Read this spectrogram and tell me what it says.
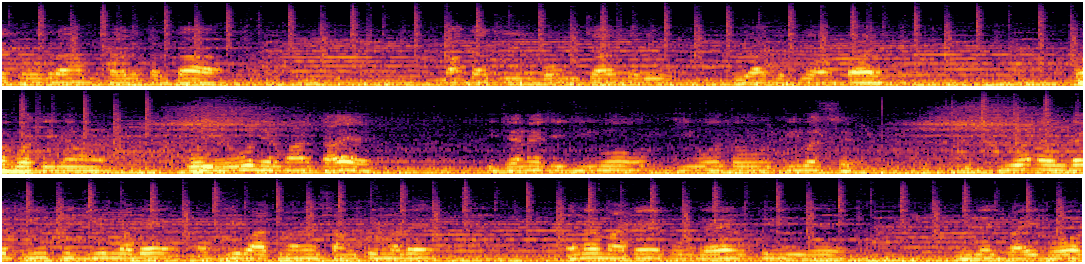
એ પ્રોગ્રામ ફેલ કરતા માતાજીએ બહુ વિચાર કર્યો કે આ જગ્યા પર ભગવતીનું કોઈ એવું નિર્માણ થાય કે જેનાથી જીવો જીવો તો જીવ જ છે. જીવોને અંદર જીવથી જીવ મળે, જીવ આત્માને શાંતિ મળે. એના માટે ઘેરથી એ નિલેશભાઈ ગોર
